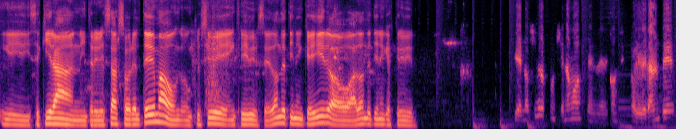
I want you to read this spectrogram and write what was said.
y- y se quieran interiorizar sobre el tema o, o inclusive inscribirse, ¿dónde tienen que ir o a dónde tienen que escribir? Bien, nosotros funcionamos en el Consejo Liberante,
